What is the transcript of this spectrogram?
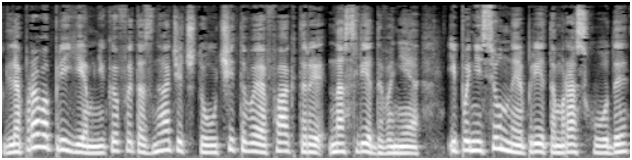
Для правопреемников это значит, что, учитывая факторы наследования и понесенные при этом расходы,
